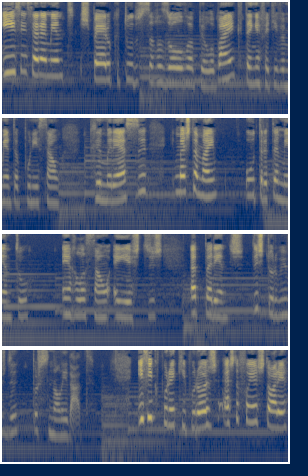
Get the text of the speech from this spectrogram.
e sinceramente espero que tudo se resolva pelo bem, que tenha efetivamente a punição que merece, mas também o tratamento em relação a estes aparentes distúrbios de personalidade. E fico por aqui por hoje. Esta foi a história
